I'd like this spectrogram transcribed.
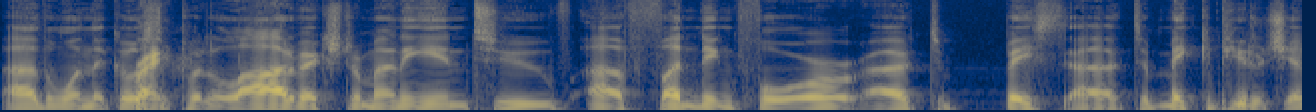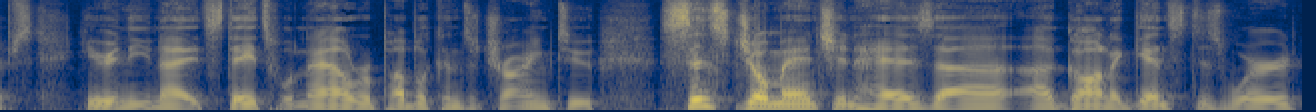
uh, the one that goes right. to put a lot of extra money into uh, funding for uh, to base uh, to make computer chips here in the United States. Well, now Republicans are trying to, since Joe Manchin has uh, uh, gone against his word,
